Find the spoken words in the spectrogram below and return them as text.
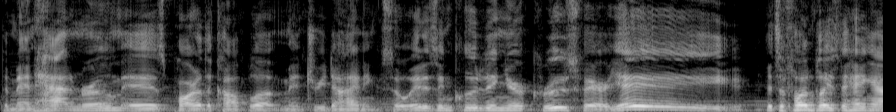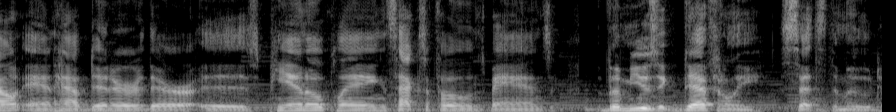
The Manhattan room is part of the complimentary dining, so it is included in your cruise fare. Yay! It's a fun place to hang out and have dinner. There is piano playing, saxophones, bands. The music definitely sets the mood.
